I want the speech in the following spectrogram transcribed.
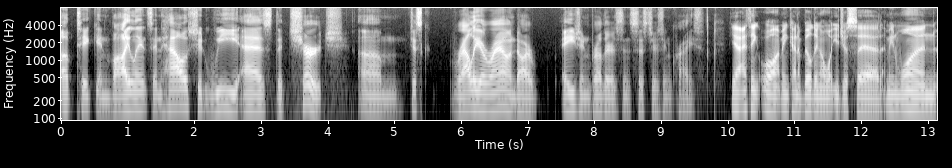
uptick in violence, and how should we, as the church, um, just rally around our Asian brothers and sisters in Christ? Yeah, I think. Well, I mean, kind of building on what you just said. I mean, one,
